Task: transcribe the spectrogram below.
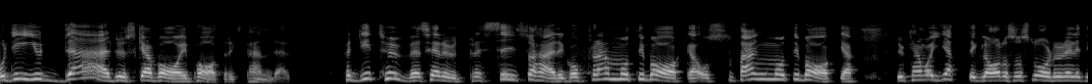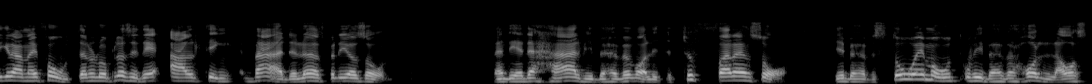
Och det är ju där du ska vara i Patriks pendel. För ditt huvud ser ut precis så här. Det går fram och tillbaka och spang och tillbaka. Du kan vara jätteglad och så slår du dig lite grann i foten och då plötsligt är allting värdelöst för det gör så ont. Men det är det här vi behöver vara lite tuffare än så. Vi behöver stå emot och vi behöver hålla oss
